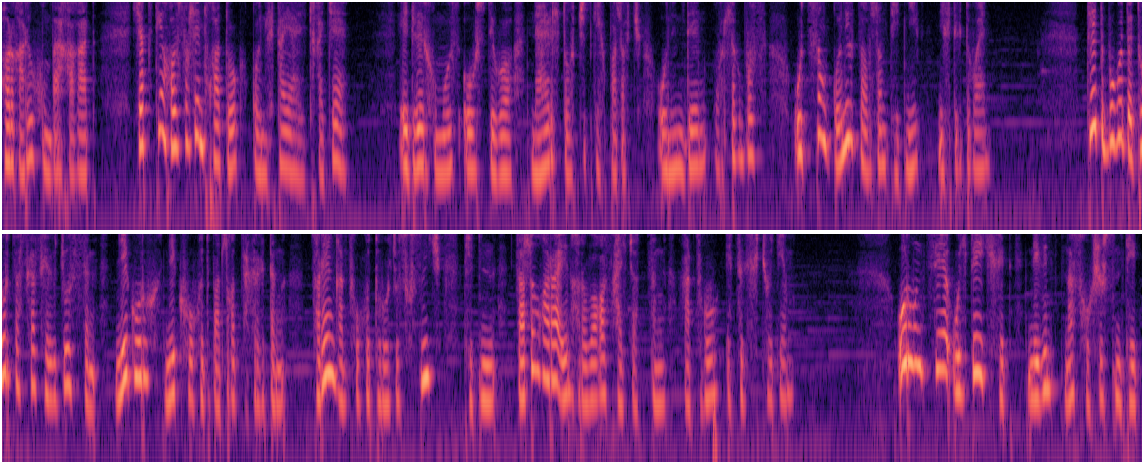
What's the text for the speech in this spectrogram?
20 гаруй хүн байхагаад хятадын хувьсгалын тухай дууг гунигтаяа ажиллажээ эдгээр хүмүүс өөрсдийгөө найрал дуучид гих боловч үнэндээ урлаг бус үдсэн гуник зовлон тэднийг нэгтгэдэг байна. Тэд бүгд төр засгаас хэрэгжүүлсэн нэг өрх нэг хүүхэд бодлогод захирагдан цорын ганц хүүхэд төрүүлж өсгсөн ч тэд нь залуугаараа энэ хорвоогоос хальж утсан азгүй эцэг эхчүүд юм. Өр үнцээ үлдээ гэхэд нэгэнт нас хөгшөрсөн тэд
